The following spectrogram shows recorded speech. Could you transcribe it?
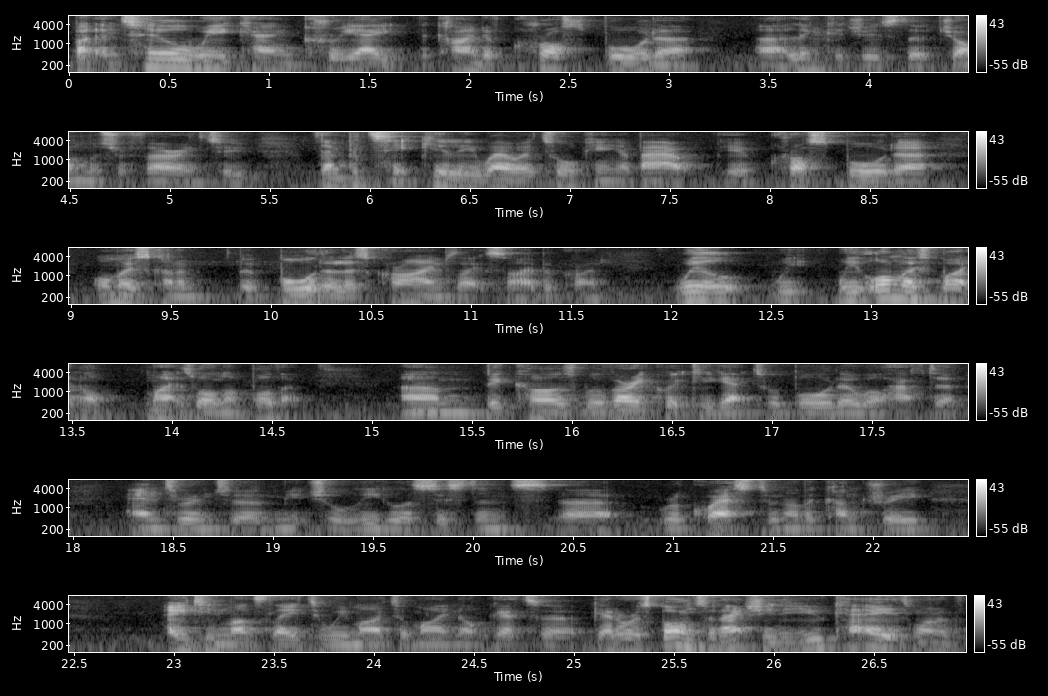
But until we can create the kind of cross-border uh, linkages that John was referring to, then particularly where we're talking about you know, cross-border, almost kind of borderless crimes like cybercrime, we'll, we, we almost might not might as well not bother um, because we'll very quickly get to a border. We'll have to enter into a mutual legal assistance uh, request to another country. 18 months later, we might or might not get a, get a response. And actually, the UK is one of,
